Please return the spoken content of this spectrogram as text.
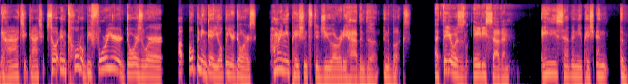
Gotcha, gotcha. So in total, before your doors were uh, opening day, you open your doors. How many new patients did you already have in the in the books? I think it was 87. 87 new patients. And the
